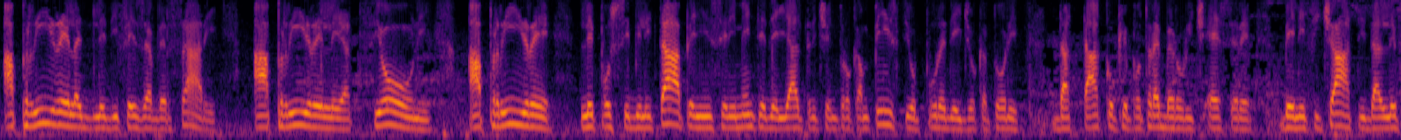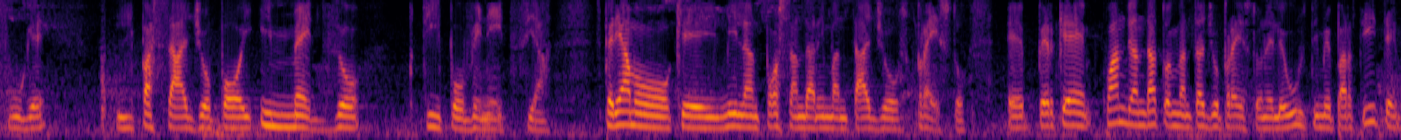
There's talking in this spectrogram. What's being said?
aprire le, le difese avversarie, aprire le azioni, aprire le possibilità per gli inserimenti degli altri centrocampisti oppure dei giocatori d'attacco che potrebbero essere beneficiati dalle fughe, il passaggio poi in mezzo tipo Venezia. Speriamo che il Milan possa andare in vantaggio presto, eh, perché quando è andato in vantaggio presto nelle ultime partite,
